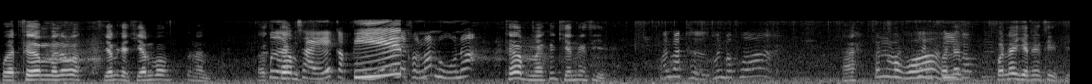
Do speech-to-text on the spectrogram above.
เปิดเทอมไปแล้วเขียนกับเขียนว่านั่นเปิเทอดมใส่กับปีดของน้องหนูเนาะเทอมแม่คือเขียนจังซี่ มันมาถึงมันมาพ่อ ฮะมันบอกว่าเพิ่นได้เพิ่นได้เขียนจังซี่ติ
